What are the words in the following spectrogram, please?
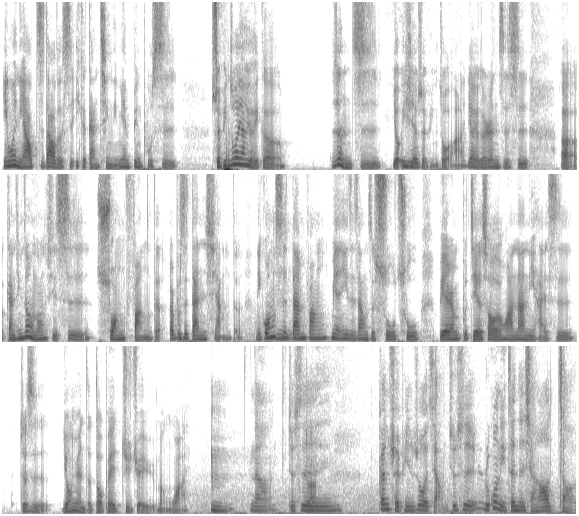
因为你要知道的是，一个感情里面并不是水瓶座要有一个认知，有一些水瓶座啊要有个认知是，呃，感情这种东西是双方的，而不是单向的。你光是单方面一直这样子输出，别人不接受的话，那你还是就是永远的都被拒绝于门外。嗯，那就是。跟水瓶座讲，就是如果你真的想要找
